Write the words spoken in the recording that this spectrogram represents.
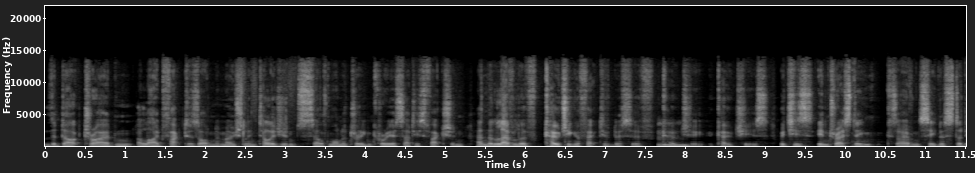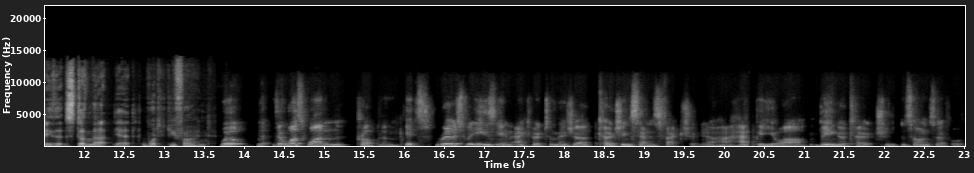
the dark triad and allied factors on emotional intelligence, self monitoring, career satisfaction, and the level of coaching effectiveness of mm. coaching, coaches, which is interesting because I haven't seen a study that's done that yet. What did you find? Well, th- there was one problem. It's relatively easy and accurate to measure coaching satisfaction, you know, how happy you are being a coach and, and so on and so forth.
